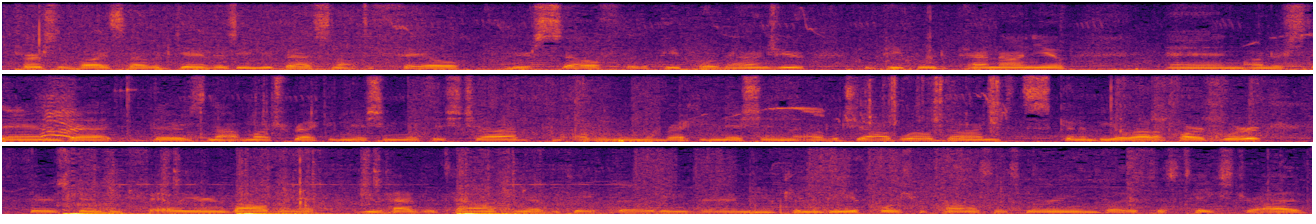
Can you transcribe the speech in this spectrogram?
First advice I would give is do your best not to fail yourself or the people around you, the people who depend on you, and understand that there's not much recognition with this job other than the recognition of a job well done. It's going to be a lot of hard work. There's going to be failure involved in it. You have the talent, you have the capability, then you can be a force reconnaissance marine, but it just takes drive.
